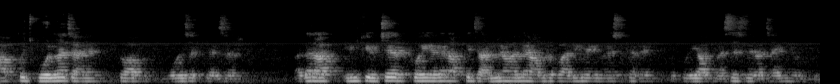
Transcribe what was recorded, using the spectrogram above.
आप कुछ बोलना चाहें तो आप बोल सकते हैं सर। अगर आप इन फ्यूचर कोई अगर आपके जानने वाले आम्रपाली में इन्वेस्ट करें तो कोई आप मैसेज देना चाहेंगे उनको?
